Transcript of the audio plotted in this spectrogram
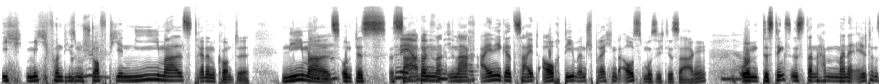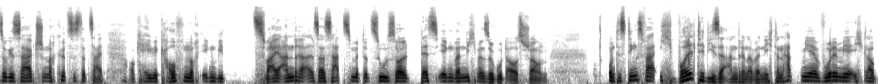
ich mich von diesem Stofftier niemals trennen konnte. Niemals. Und das Nee, sah aber dann nach okay. einiger Zeit auch dementsprechend aus, muss ich dir sagen. Ja. Und das Ding ist, dann haben meine Eltern so gesagt, schon nach kürzester Zeit, okay, wir kaufen noch irgendwie zwei andere als Ersatz mit dazu, soll das irgendwann nicht mehr so gut ausschauen. Und das Ding war, ich wollte diese anderen aber nicht. Dann hat mir, wurde mir, ich glaube,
